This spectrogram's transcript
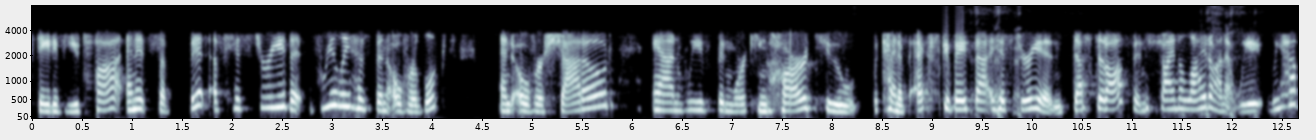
state of Utah and it's a bit of history that really has been overlooked and overshadowed and we've been working hard to kind of excavate that history and dust it off and shine a light on it. We we have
